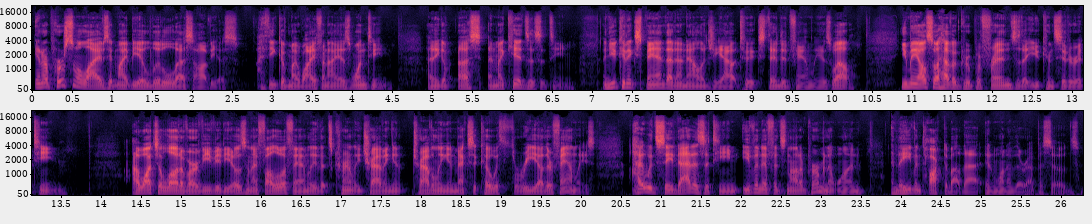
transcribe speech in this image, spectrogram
In our personal lives, it might be a little less obvious. I think of my wife and I as one team. I think of us and my kids as a team. And you can expand that analogy out to extended family as well. You may also have a group of friends that you consider a team. I watch a lot of RV videos and I follow a family that's currently traveling in, traveling in Mexico with three other families. I would say that as a team, even if it's not a permanent one. And they even talked about that in one of their episodes.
